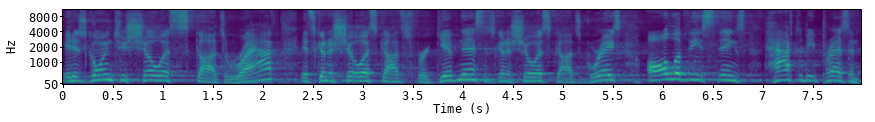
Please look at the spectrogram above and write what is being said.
It is going to show us God's wrath. It's going to show us God's forgiveness. It's going to show us God's grace. All of these things have to be present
